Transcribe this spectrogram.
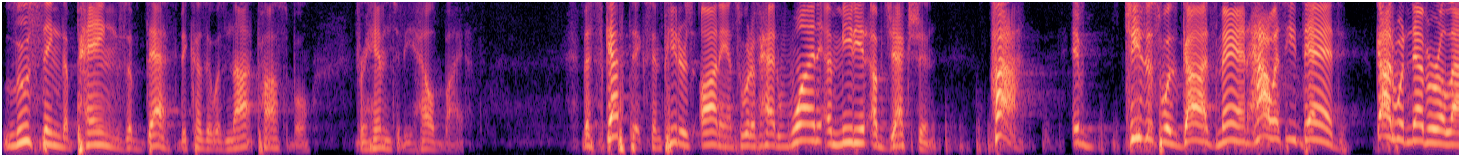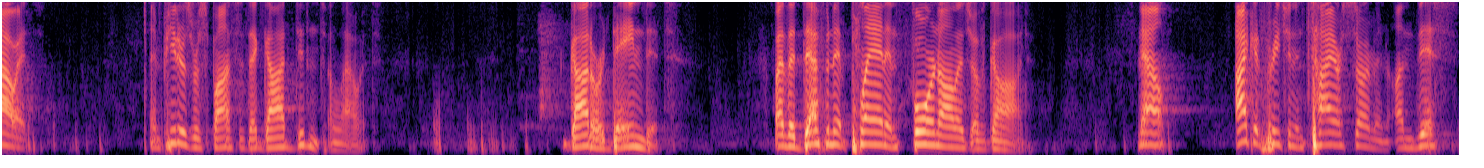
loosing the pangs of death because it was not possible for him to be held by it. The skeptics in Peter's audience would have had one immediate objection Ha! If Jesus was God's man, how is he dead? God would never allow it. And Peter's response is that God didn't allow it. God ordained it by the definite plan and foreknowledge of God. Now, I could preach an entire sermon on this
